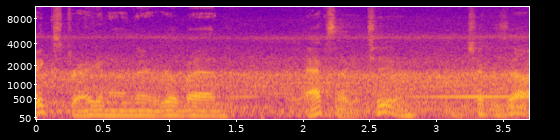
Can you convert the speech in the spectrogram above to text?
brake's dragging on there real bad. Acts like it too. Check this out.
